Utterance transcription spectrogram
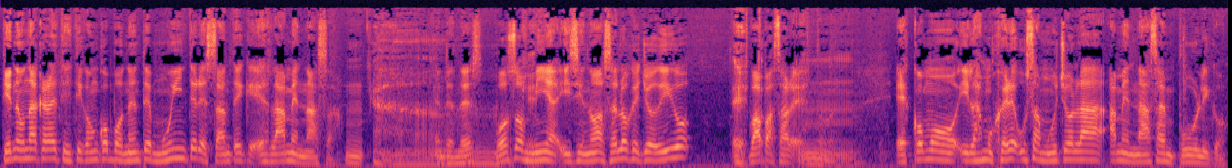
tiene una característica, un componente muy interesante que es la amenaza. Mm. Ah, ¿Entendés? Vos sos mía y si no haces lo que yo digo, va a pasar esto. Mm. Es como, y las mujeres usan mucho la amenaza en público.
